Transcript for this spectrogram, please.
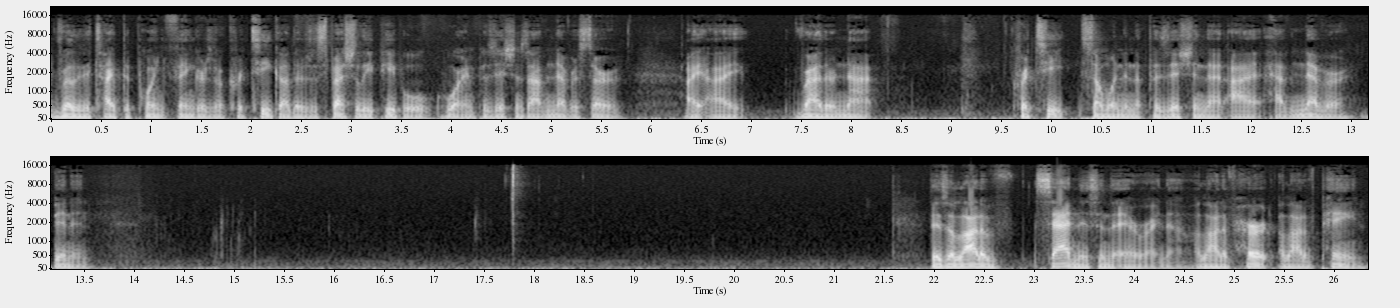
really the type to point fingers or critique others, especially people who are in positions I've never served. I, I rather not critique someone in a position that I have never been in. There's a lot of sadness in the air right now, a lot of hurt, a lot of pain.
